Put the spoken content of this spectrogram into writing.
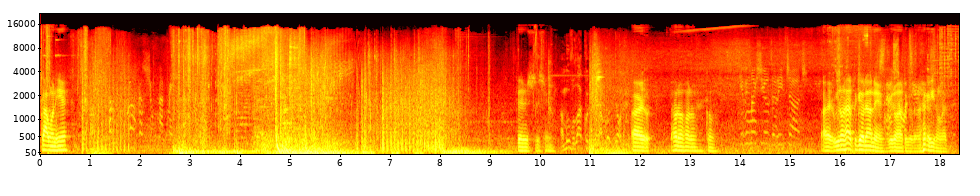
Got one here. Blanca's shooting at me. Finish this one. I move a lot quicker than I look, don't I? All right. Hold on, hold on. Come. Giving my shields a recharge. All right, we don't have to go down there. We don't have to go down there. we don't have to.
